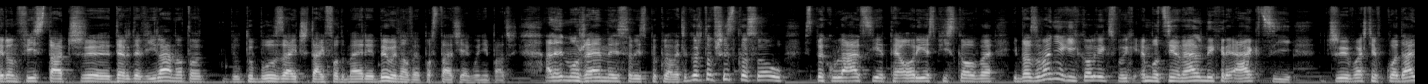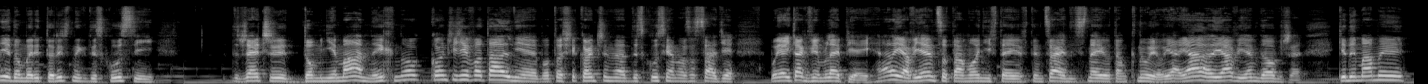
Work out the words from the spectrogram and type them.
Iron Fista czy Daredevila, no to był tu Bullseye czy Typhoid Mary, były nowe postacie, jakby nie patrzeć. Ale możemy sobie spekulować. Tylko, że to wszystko są spekulacje, teorie spiskowe i bazowanie jakichkolwiek swoich emocjonalnych reakcji, czy właśnie wkładanie do merytorycznych dyskusji rzeczy domniemanych, no kończy się fatalnie, bo to się kończy na dyskusja na zasadzie, bo ja i tak wiem lepiej, ale ja wiem, co tam oni w, tej, w tym całym Disneyu tam knują. Ja, ja, ja wiem dobrze. Kiedy mamy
